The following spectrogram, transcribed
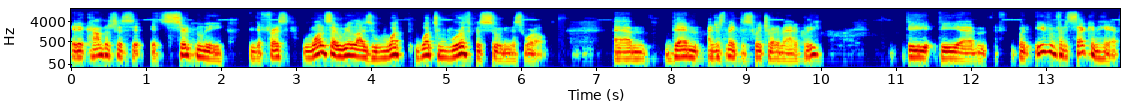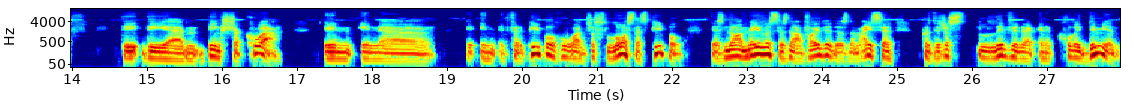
It accomplishes it, it certainly in the first, once I realize what what's worth pursuing in this world, um, then I just make the switch automatically. The the um, but even for the second half, the the um, being shakua in in uh, in, in, for the people who are just lost as people, there's no amelus, there's no avoided, there's no maisa, because they just live in a in a kolidimian.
